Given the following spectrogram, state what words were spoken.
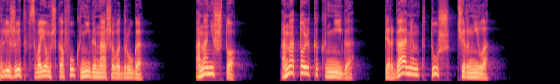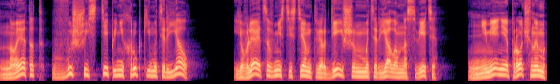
лежит в своем шкафу книга нашего друга. Она ничто. Она только книга. Пергамент, тушь, чернила. Но этот в высшей степени хрупкий материал является вместе с тем твердейшим материалом на свете, не менее прочным,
